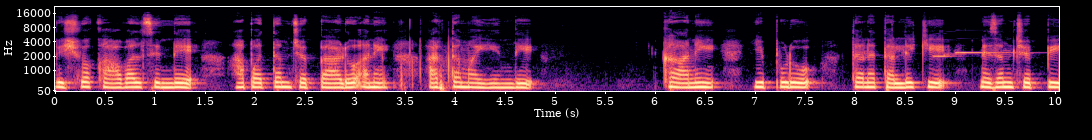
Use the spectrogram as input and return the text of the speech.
విశ్వ కావాల్సిందే అబద్ధం చెప్పాడు అని అర్థమయ్యింది. కానీ ఇప్పుడు తన తల్లికి నిజం చెప్పి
